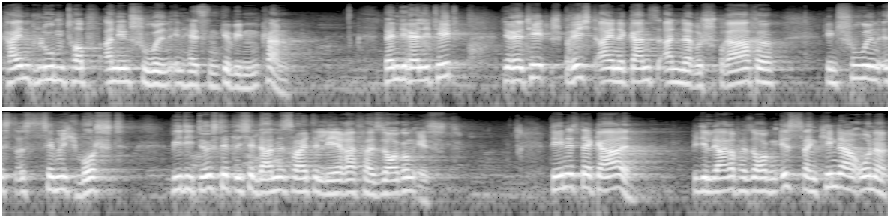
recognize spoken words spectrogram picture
keinen Blumentopf an den Schulen in Hessen gewinnen kann. Denn die Realität, die Realität spricht eine ganz andere Sprache. Den Schulen ist es ziemlich wurscht, wie die durchschnittliche landesweite Lehrerversorgung ist. Denen ist egal, wie die Lehrerversorgung ist, wenn Kinder ohne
